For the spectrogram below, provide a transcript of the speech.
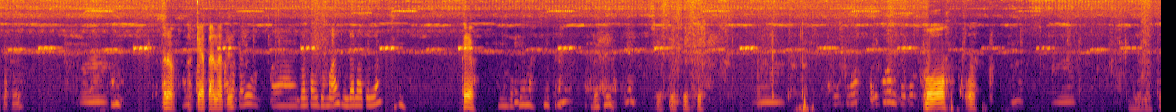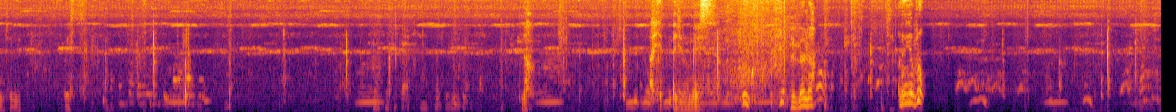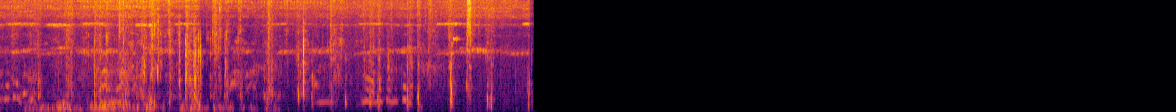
Akit eh? Ano? Akyatan natin? Ano tayo? Ah, diyan tayo dumaan. Sundan natin yan. Kayo? Ano ba kayo? Mitra? Sige, sige, sige. sige. Likuran. Oo. Oo. Tingnan natin sa likod. Guys. Lah. Ay, ayun guys. Uy, lala. Ano yan bro?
